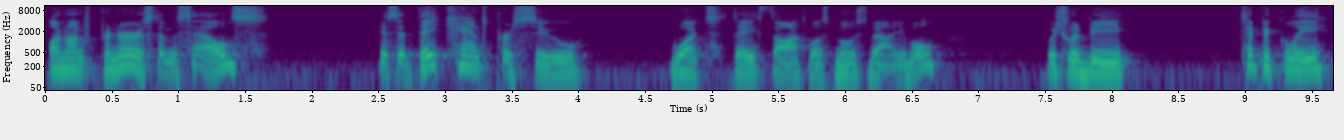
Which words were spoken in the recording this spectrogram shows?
on entrepreneurs themselves is that they can't pursue what they thought was most valuable, which would be typically,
